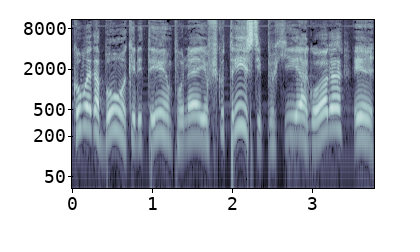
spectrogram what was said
como era bom aquele tempo, né? Eu fico triste porque agora eh,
